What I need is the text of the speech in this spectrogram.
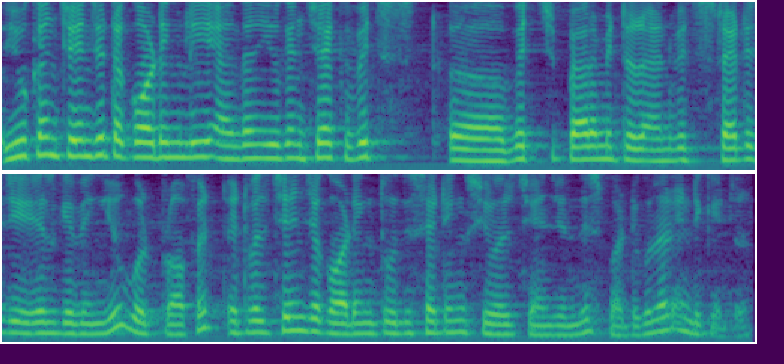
You can change it accordingly and then you can check which uh, which parameter and which strategy is giving you good profit. It will change according to the settings you will change in this particular indicator.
